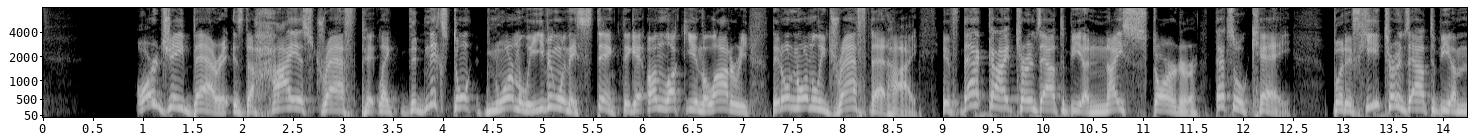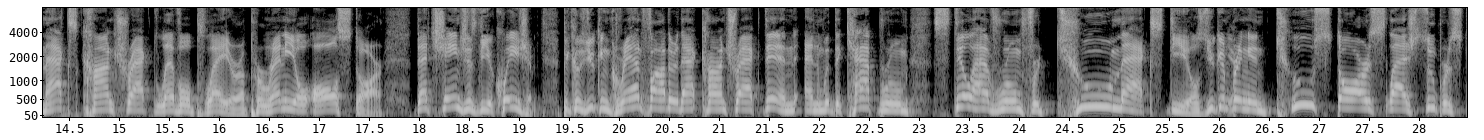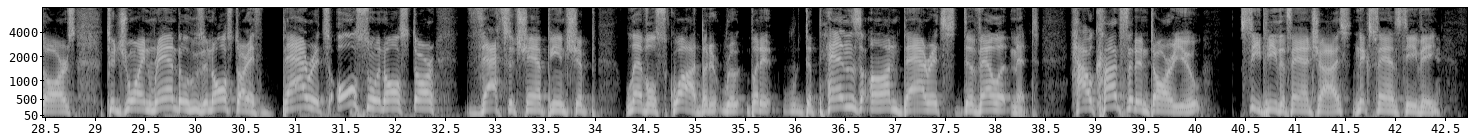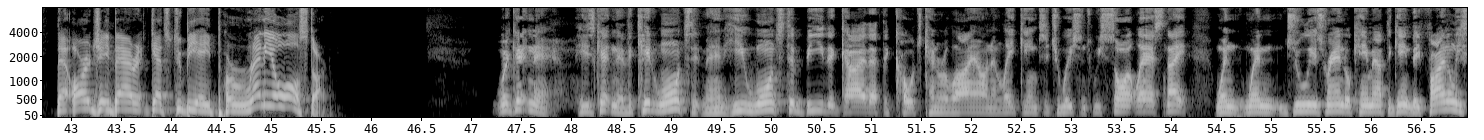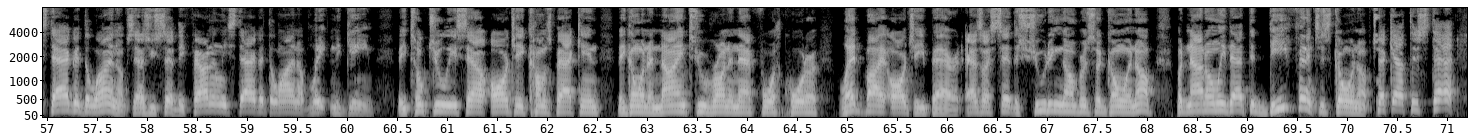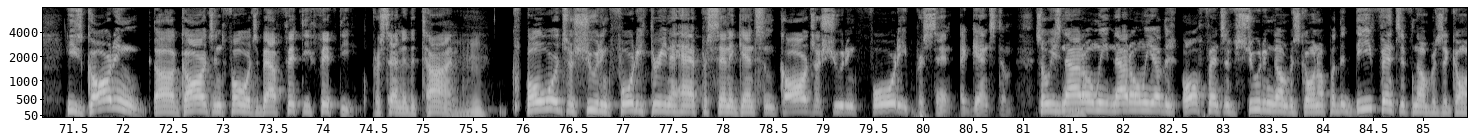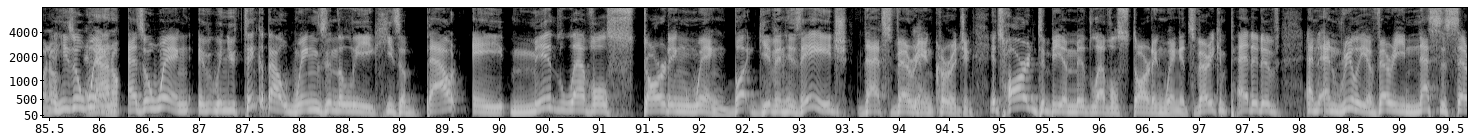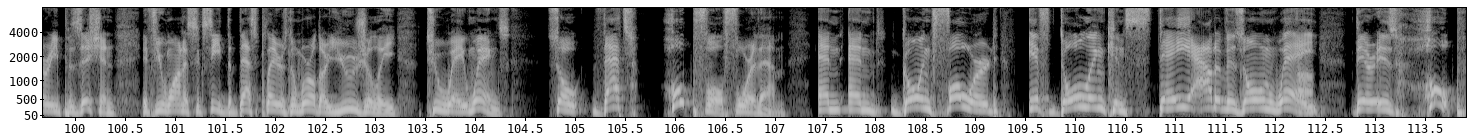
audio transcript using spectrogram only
RJ Barrett is the highest draft pick. Like the Knicks don't normally, even when they stink, they get unlucky in the lottery. They don't normally draft that high. If that guy turns out to be a nice starter, that's okay. But if he turns out to be a max contract level player, a perennial all star, that changes the equation because you can grandfather that contract in and with the cap room still have room for two max deals. You can bring in two stars slash superstars to join Randle, who's an all star. If Barrett's also an all star, that's a championship level squad. But it, but it depends on Barrett's development. How confident are you, CP the franchise, Knicks fans TV? That RJ Barrett gets to be a perennial all star. We're getting there. He's getting there. The kid wants it, man. He wants to be the guy that the coach can rely on in late game situations. We saw it last night when when Julius Randle came out the game. They finally staggered the lineups, as you said. They finally staggered the lineup late in the game. They took Julius out. RJ comes back in. They go on a 9-2 run in that fourth quarter, led by RJ Barrett. As I said, the shooting numbers are going up, but not only that, the defense is going up. Check out this stat. He's guarding uh, guards and forwards about 50-50% of the time. Mm-hmm. Forwards are shooting 43.5% against him. Guards are shooting 40% against him. So he's not mm-hmm. only not only are the offensive shooting numbers going up, but the defensive numbers are going up. He's a wing. As a wing, when you think about wings in the league, he's about a mid-level starting wing. But given his age, that's very yeah. encouraging. It's hard to be a mid-level starting wing. It's very competitive and, and really a very necessary position if you want to succeed. The best players in the world are usually two-way wings. So that's hopeful for them. And and going forward, if Dolan can stay out of his own way, uh. there is hope.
